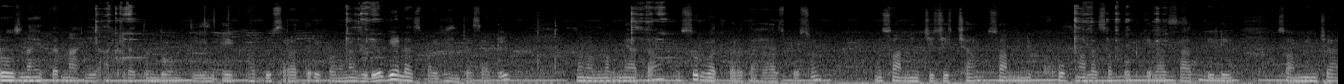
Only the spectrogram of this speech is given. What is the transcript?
रोज नाही तर नाही. आठवड्यातून दोन तीन एक हात दुसरा तरी कोणा व्हिडिओ गेलाच पाहिजे ह्यांच्यासाठी. म्हणून मग मी आता सुरुवात करत आहे आजपासून. मग स्वामींचीच इच्छा स्वामींनी खूप मला सपोर्ट केला साथ दिली. स्वामींच्या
